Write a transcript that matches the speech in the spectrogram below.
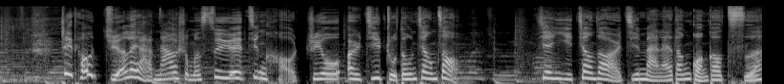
这条绝了呀！哪有什么岁月静好，只有耳机主动降噪。建议降噪耳机买来当广告词。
